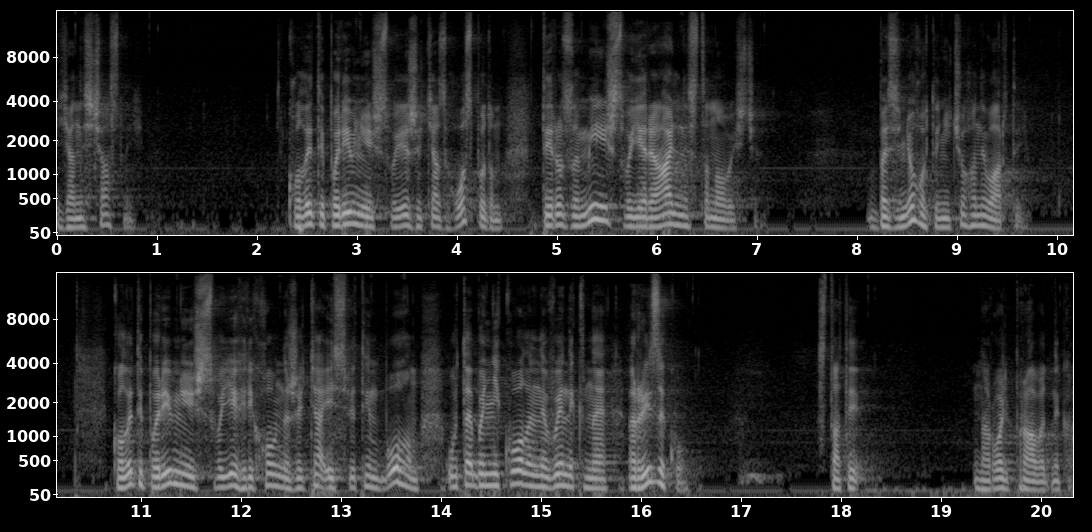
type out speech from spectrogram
я нещасний. Коли ти порівнюєш своє життя з Господом, ти розумієш своє реальне становище. Без нього ти нічого не вартий. Коли ти порівнюєш своє гріховне життя із святим Богом, у тебе ніколи не виникне ризику стати на роль праведника,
